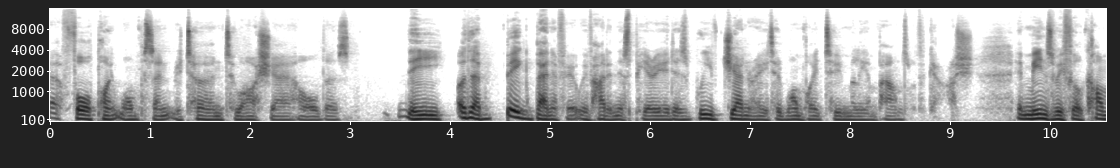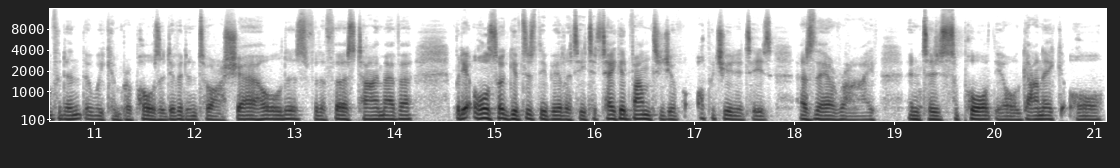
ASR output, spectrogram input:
a, a 4.1% return to our shareholders. The other big benefit we've had in this period is we've generated 1.2 million pounds worth of cash. It means we feel confident that we can propose a dividend to our shareholders for the first time ever, but it also gives us the ability to take advantage of opportunities as they arrive and to support the organic or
